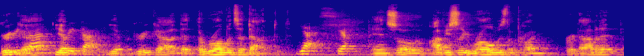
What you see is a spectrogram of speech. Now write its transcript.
Greek, god. Yep. Greek god. Yep, Greek god that the Romans adopted. Yes. Yep. And so obviously Rome is the predominant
